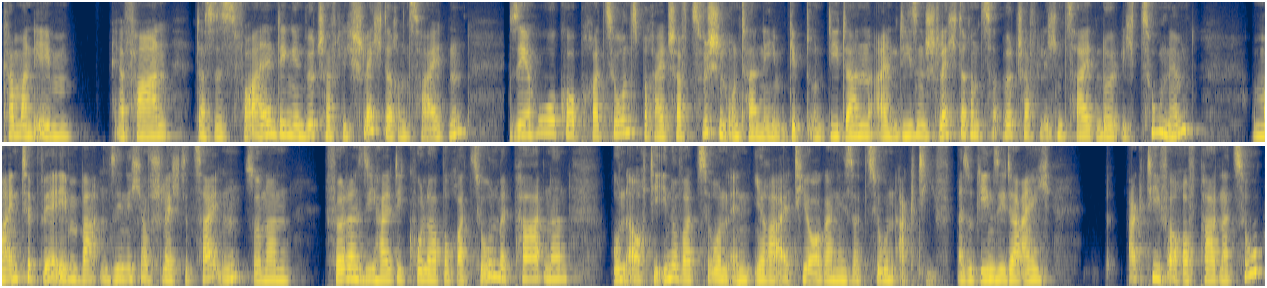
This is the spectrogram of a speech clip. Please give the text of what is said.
kann man eben erfahren, dass es vor allen Dingen in wirtschaftlich schlechteren Zeiten sehr hohe Kooperationsbereitschaft zwischen Unternehmen gibt und die dann in diesen schlechteren wirtschaftlichen Zeiten deutlich zunimmt. Und mein Tipp wäre eben, warten Sie nicht auf schlechte Zeiten, sondern fördern Sie halt die Kollaboration mit Partnern und auch die Innovation in Ihrer IT-Organisation aktiv. Also gehen Sie da eigentlich aktiv auch auf Partner zu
